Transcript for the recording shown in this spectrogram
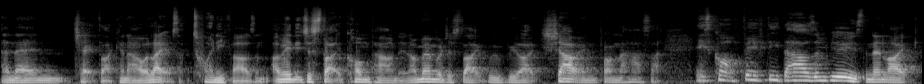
and then checked like an hour later, it's like 20,000. I mean, it just started compounding. I remember just like, we would be like shouting from the house, like, it's got 50,000 views. And then like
